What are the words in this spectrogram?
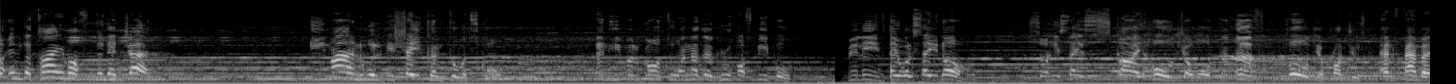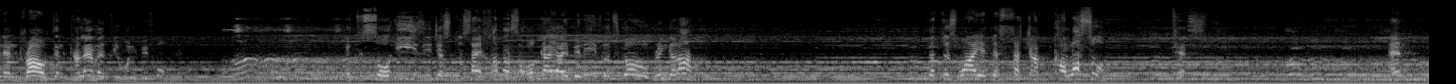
So in the time of the Dajjal, Iman will be shaken to its core. And he will go to another group of people, believe they will say no. So he says, sky hold your water, earth hold your produce, and famine and drought and calamity will befall. It is so easy just to say, Khalas, okay, I believe, let's go, bring it on. That is why it is such a colossal test. And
